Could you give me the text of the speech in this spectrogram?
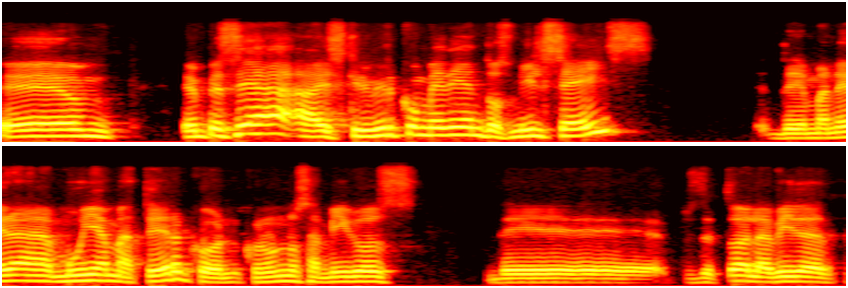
Eh, empecé a, escribir comedia en 2006 de manera muy amateur con, unos amigos de, pues, de toda la vida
